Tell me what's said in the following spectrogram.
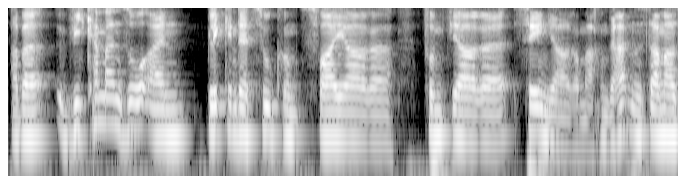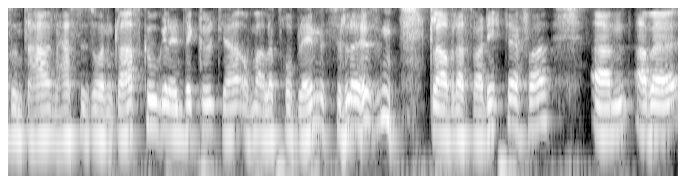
Aber wie kann man so einen Blick in der Zukunft zwei Jahre fünf Jahre, zehn Jahre machen. Wir hatten uns damals unterhalten, hast du so eine Glaskugel entwickelt, ja, um alle Probleme zu lösen? Ich glaube, das war nicht der Fall. Ähm, aber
